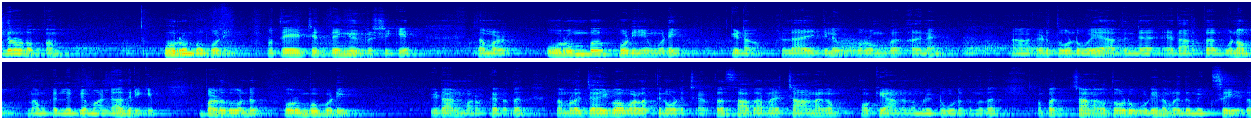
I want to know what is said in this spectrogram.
ഇതിനോടൊപ്പം ഉറുമ്പ് പൊടി പ്രത്യേകിച്ച് തെങ്ങ് കൃഷിക്ക് നമ്മൾ ഉറുമ്പ് പൊടിയും കൂടി ഇടണം. അല്ല എങ്കിൽ ഉറുമ്പ് അതിനെ എടുത്തുകൊണ്ട് പോയി അതിന്റെ യഥാർത്ഥ ഗുണം നമുക്ക് ലഭ്യമല്ലാതിരിക്കും. അപ്പോൾ അതുകൊണ്ട് ഉറുമ്പ് പൊടി ഇടാൻ മറക്കരുത്. നമ്മൾ ജൈവ വളത്തിനോട് ചേർത്ത് സാധാരണ ചാണകം ഒക്കെയാണ് നമ്മൾ ഇട്ട് കൊടുക്കുന്നത്. അപ്പോൾ ചാണകത്തോടു കൂടി നമ്മളിത് മിക്സ് ചെയ്ത്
